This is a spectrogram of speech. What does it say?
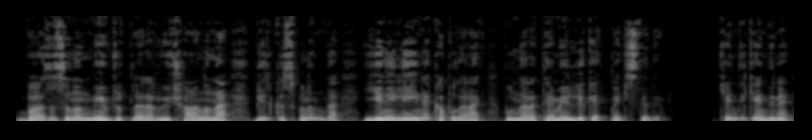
bazısının mevcutlara rüçhanına, bir kısmının da yeniliğine kapılarak bunlara temellük etmek istedi. Kendi kendine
